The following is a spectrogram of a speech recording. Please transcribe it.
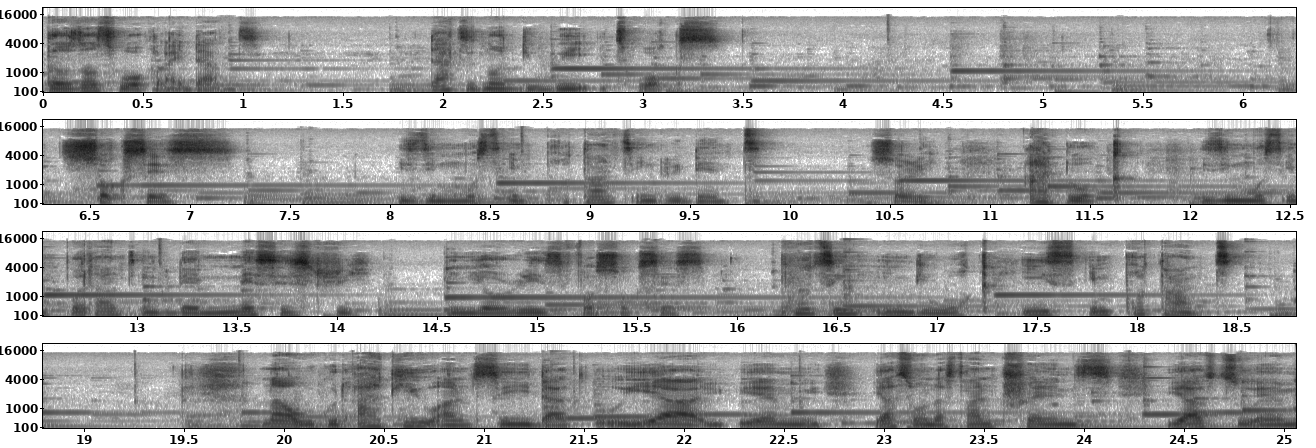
does not work like that. That is not the way it works. Success is the most important ingredient. Sorry, hard work is the most important ingredient necessary in your race for success putting in the work is important. Now we could argue and say that oh yeah, um, you have to understand trends. You have to um,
